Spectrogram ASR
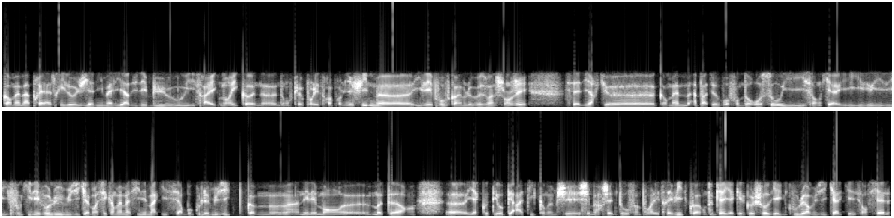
quand même, après la trilogie animalière du début, où il travaille avec Morricone, euh, donc pour les trois premiers films, euh, il éprouve quand même le besoin de changer. C'est-à-dire que, quand même, à partir de Profondo Rosso, il, sent qu'il faut qu'il évolue musicalement. C'est quand même un cinéma qui se sert beaucoup de la musique comme euh, un élément moteur. hein. Il y a côté opératique quand même chez, chez Margento, enfin pour aller très vite quoi. En tout cas, il y a quelque chose, il y a une couleur musicale qui est essentielle.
